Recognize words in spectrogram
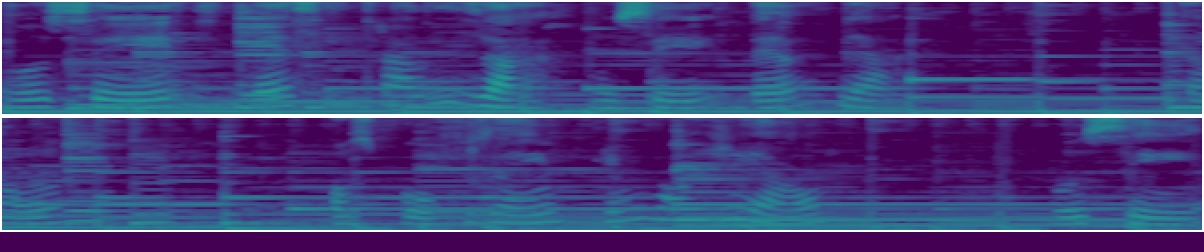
você descentralizar, você delegar. Então, aos poucos é primordial você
